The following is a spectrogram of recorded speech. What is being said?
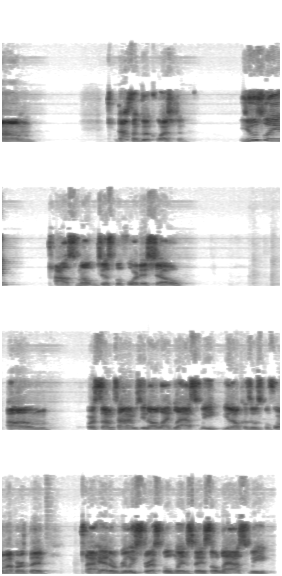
Um, that's a good question. Usually, I'll smoke just before the show. Um, or sometimes, you know, like last week, you know, because it was before my birthday, I had a really stressful Wednesday. So last week,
